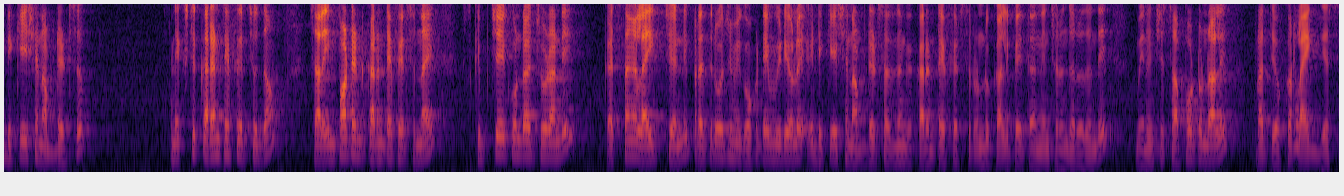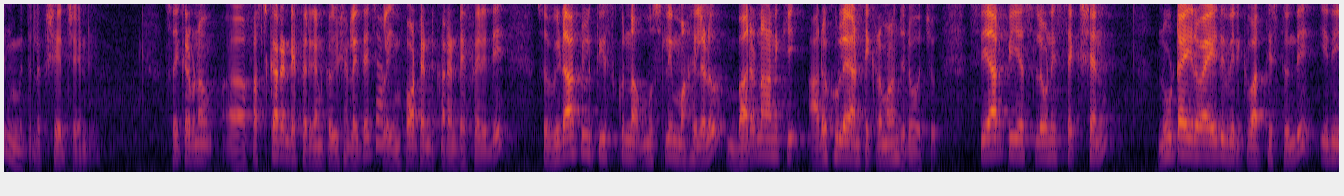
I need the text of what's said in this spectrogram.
education updates next current affairs చూద్దాం. చాలా ఇంపార్టెంట్ కరెంట్ అఫైర్స్ ఉన్నాయి. స్కిప్ చేయకుండా చూడండి. ఖచ్చితంగా లైక్ చేయండి. ప్రతిరోజు మీకు ఒకటే వీడియోలో ఎడ్యుకేషన్ అప్డేట్స్ అదేవిధంగా కరెంట్ అఫైర్స్ రెండు కలిపి అయితే అందించడం జరుగుతుంది. మీ నుంచి సపోర్ట్ ఉండాలి. ప్రతి ఒక్కరు లైక్ చేసి మిత్రులకు షేర్ చేయండి. సో ఇక్కడ మనం ఫస్ట్ కరెంట్ అఫేర్ కనుక చూసినట్లయితే చాలా ఇంపార్టెంట్ కరెంట్ అఫేర్ ఇది. సో విడాకులు తీసుకున్న ముస్లిం మహిళలు భరణానికి అర్హులే అంటే ఇక్కడ మనం చూడవచ్చు. సిఆర్పిఎస్లోని సెక్షన్ నూట ఇరవై ఐదు వీరికి వర్తిస్తుంది. ఇది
